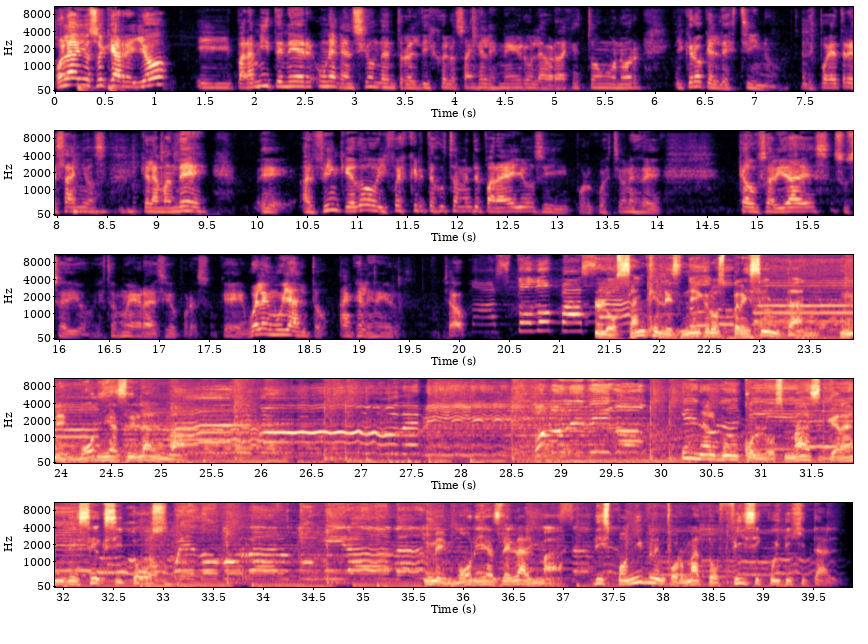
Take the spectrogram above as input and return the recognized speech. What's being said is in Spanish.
Hola, yo soy Carreyó y para mí tener una canción dentro del disco de Los Ángeles Negros, la verdad que es todo un honor y creo que el destino. Después de tres años que la mandé, eh, al fin quedó y fue escrita justamente para ellos y por cuestiones de causalidades sucedió. Estoy muy agradecido por eso. Que vuelen muy alto, Ángeles Negros. Chao. Los Ángeles Negros presentan Memorias del Alma. Un álbum con los más grandes éxitos. Memorias del Alma, disponible en formato físico y digital.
